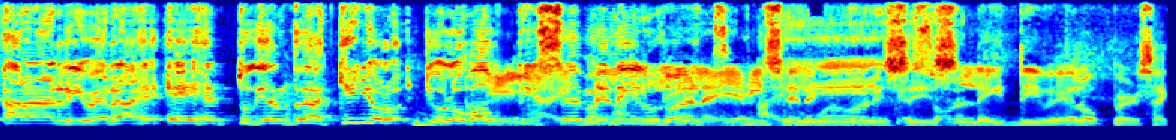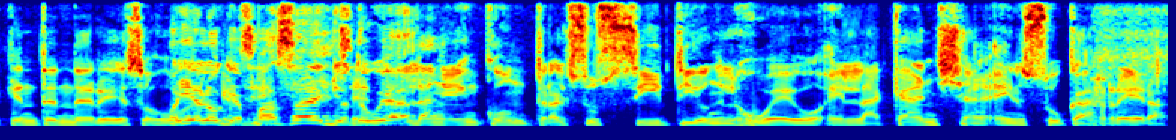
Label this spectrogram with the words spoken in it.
Ana Rivera es, es estudiante de aquí, yo, yo lo bauticé hay mi buenas libro. individuales, ella es Hay intelectual. jugadores que Sí, son sí. late developers, hay que entender eso. Oye, lo que se- pasa es, yo se te voy a- en encontrar su sitio en el juego, en la cancha, en su carrera.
